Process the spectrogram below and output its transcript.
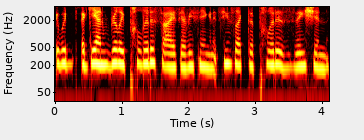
it would again really politicize everything, and it seems like the politicization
